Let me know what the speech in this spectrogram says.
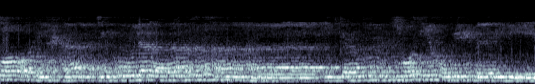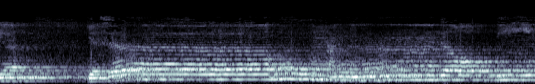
وعملوا الصالحات أولئك هم خير البرية جزاؤهم عند ربهم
